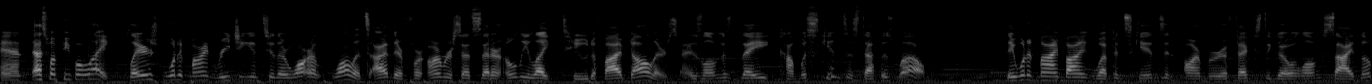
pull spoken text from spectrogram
And that's what people like. Players wouldn't mind reaching into their wa wallets either for armor sets that are only like 2 to $5, as long as they come with skins and stuff as well. They wouldn't mind buying weapon skins and armor effects to go alongside them,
